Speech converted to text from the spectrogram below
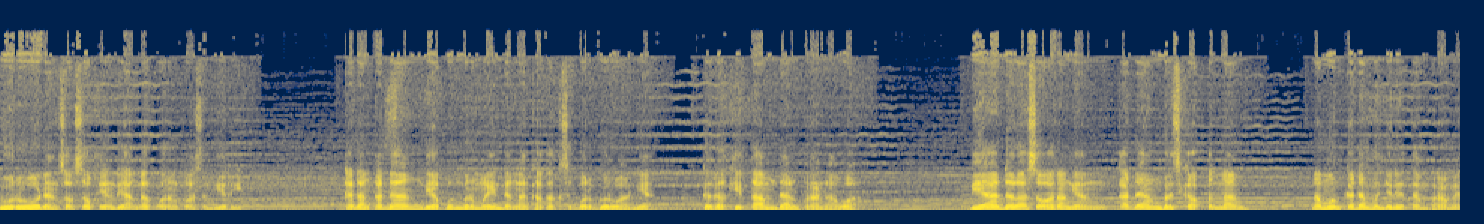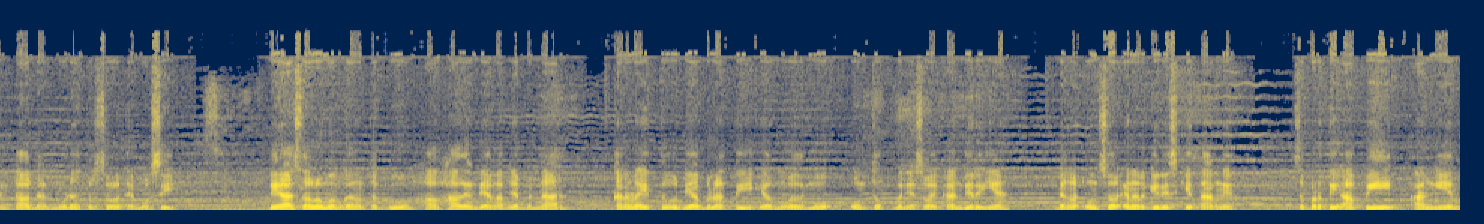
guru dan sosok yang dianggap orang tua sendiri. Kadang-kadang dia pun bermain dengan kakak seperguruannya, Gagak Hitam dan Pranawa. Dia adalah seorang yang kadang bersikap tenang, namun kadang menjadi temperamental dan mudah tersulut emosi. Dia selalu memegang teguh hal-hal yang dianggapnya benar, karena itu dia berlatih ilmu-ilmu untuk menyesuaikan dirinya dengan unsur energi di sekitarnya, seperti api, angin,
